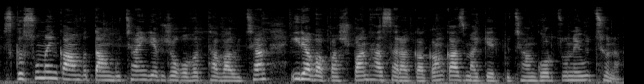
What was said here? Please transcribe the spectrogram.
սկսում ենք անվտանգության եւ ժողովրդավարության իրավապաշտպան հասարակական կազմակերպության գործունեությունը։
